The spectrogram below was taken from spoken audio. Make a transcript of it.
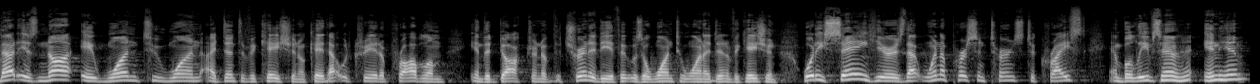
that is not a one to one identification, okay? That would create a problem in the doctrine of the Trinity if it was a one to one identification. What he's saying here is that when a person turns to Christ and believes him, in him,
